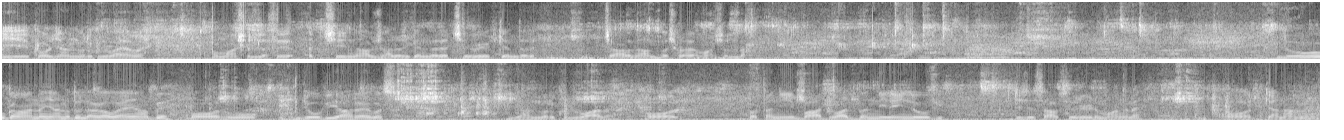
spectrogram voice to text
ये एक और जानवर खुलवाया हुआ है। और माशाल्लाह से अच्छी नाप झालर के अंदर, अच्छे वेट के अंदर चार दांत बछड़ा है, माशाल्लाह। लोगों का आना जाना तो लगा हुआ है यहाँ पे और वो जो भी आ रहा है बस जानवर खुलवा रहा है और पता नहीं बात बात बन नहीं रही इन लोगों की, जिस हिसाब से रेट मांग रहे हैं। और क्या नाम है?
